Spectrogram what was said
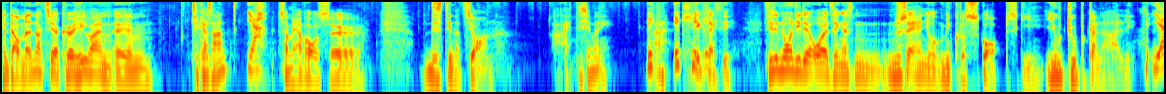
Men der er jo mad nok til at køre hele vejen øh, til Kazan, Ja, som er vores øh, destination. Nej, det siger man ikke. ikke, Ej, ikke helt. Ikke rigtigt. Det er nogle af de der ord, jeg tænker sådan, nu sagde han jo mikroskopski YouTube-kanali. Ja, Ja,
